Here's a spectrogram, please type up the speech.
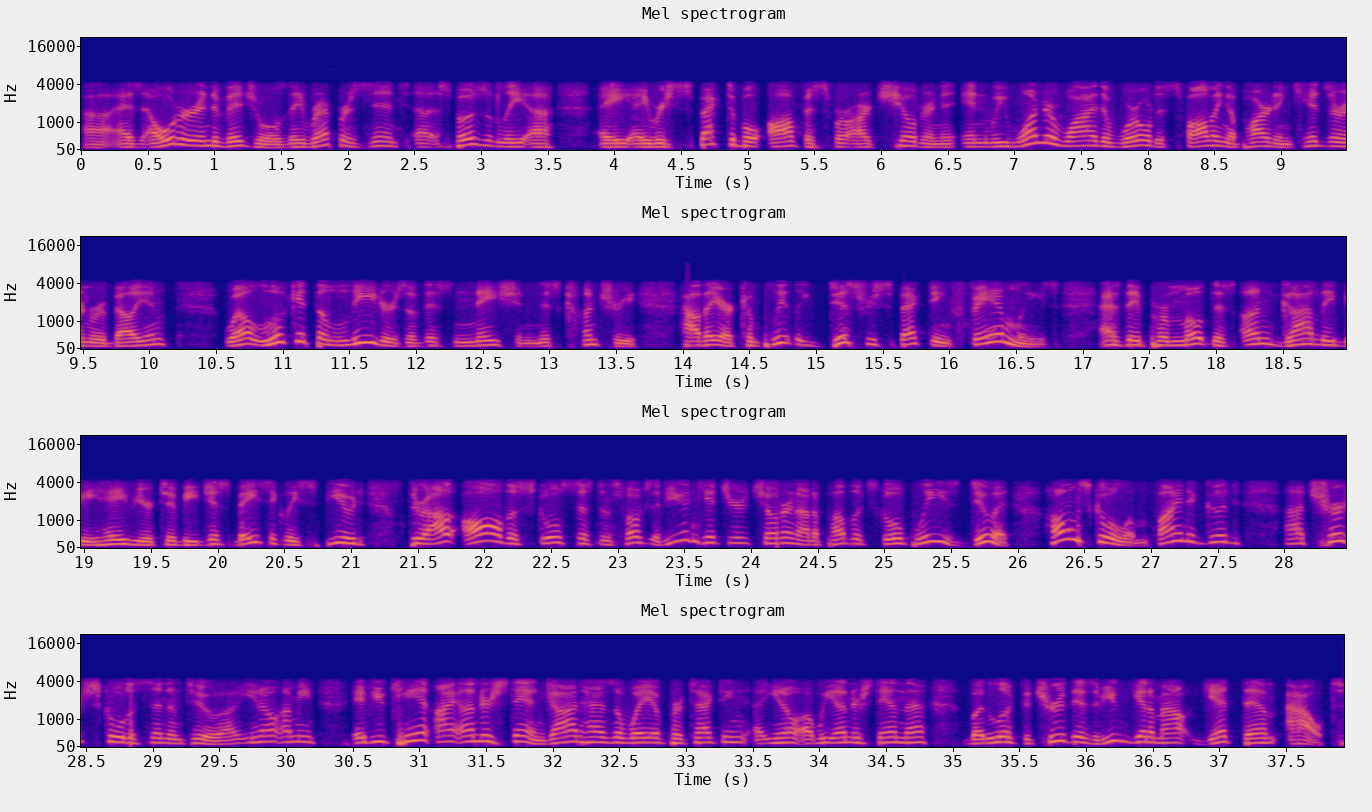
uh, as older individuals, they represent uh, supposedly uh, a, a, respectable office for our children. And we wonder why the world is falling apart and kids are in rebellion. Well, look at the leaders of this nation, this country, how they are completely disrespecting families as they promote this ungodly behavior to be just basically spewed throughout all the school systems. Folks, if you can get your children out of public school, please do it. Homeschool them. Find a good uh, church school to send them to. Uh, you know, I mean, if you can't, I understand. God has a way of protecting. Uh, you know, uh, we understand that. But look, the truth is, if you can get them out, get them out.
